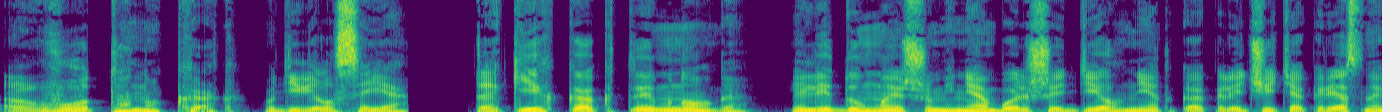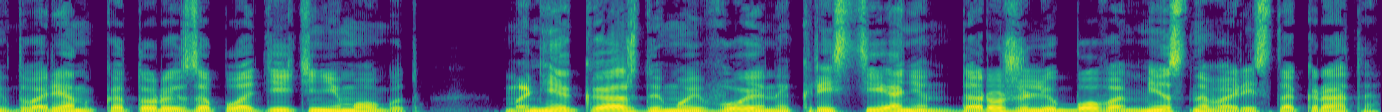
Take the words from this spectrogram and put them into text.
«Вот оно как!» — удивился я. «Таких, как ты, много. Или думаешь, у меня больше дел нет, как лечить окрестных дворян, которые заплатить не могут?» Мне каждый мой воин и крестьянин дороже любого местного аристократа.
